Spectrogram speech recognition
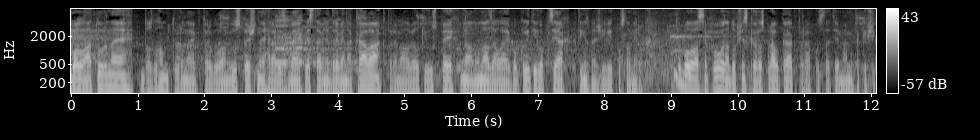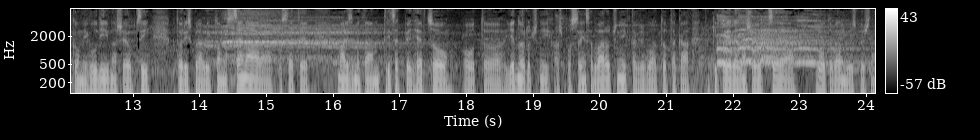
bolo na turné, dosť dlhom turné, ktoré bolo veľmi úspešné. Hrali sme predstavenie Drevená krava, ktoré malo veľký úspech nielen u nás, ale aj v okolitých obciach. Tým sme žili posledný rok. To bolo vlastne pôvodná Dobšinského rozprávka, ktorá v podstate máme takých šikovných ľudí v našej obci, ktorí spravili k tomu scenár a v podstate mali sme tam 35 hercov od eh, jednoročných až po 72 ročných, takže bola to taká, taký prierez našej obce a bolo to veľmi úspešné.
